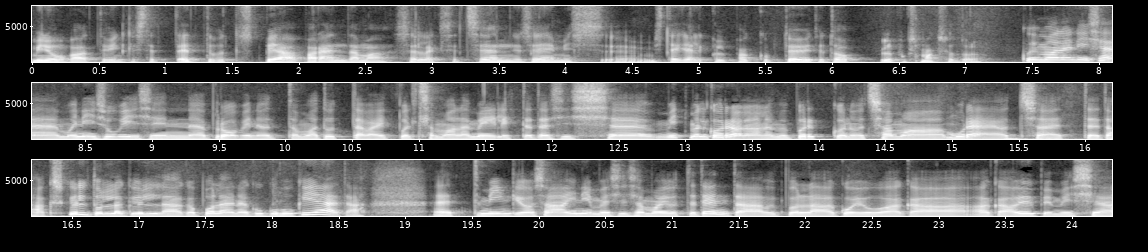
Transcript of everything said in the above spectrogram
minu vaatevinklist, et ettevõtlust peab arendama selleks, et see on ju see, mis, mis tegelikult pakub tööd ja toob lõpuks maksutulu kui ma olen ise mõni suvi siin proovinud oma tuttavaid Põltsamaale meelitada, siis äh, mitmel korral oleme põrkunud sama mure otsa, et tahaks küll tulla külla, aga pole nagu kuhugi jääda. et mingi osa inimesi sa majutad enda võib-olla koju, aga, aga ööbimis ja,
